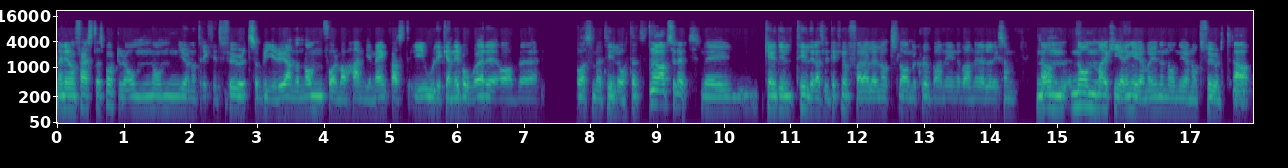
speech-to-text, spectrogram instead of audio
Men i de flesta sporter, om någon gör något riktigt fult så blir det ju ändå någon form av handgemäng, fast i olika nivåer av eh, vad som är tillåtet. Ja, absolut. Det kan ju tilldelas lite knuffar eller något slag med klubban i innebandyn eller liksom någon, ja. någon markering gör man ju när någon gör något fult. Ja.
